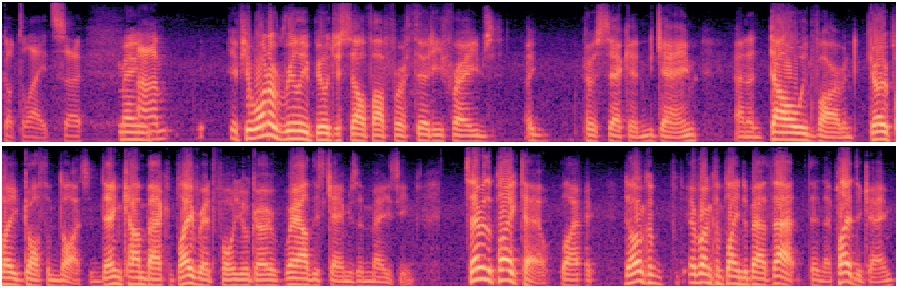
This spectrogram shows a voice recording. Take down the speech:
got delayed. So, I mean, um, if you want to really build yourself up for a 30 frames a, per second game and a dull environment, go play Gotham Knights and then come back and play Redfall. You'll go, wow, this game is amazing. Same with the Plague Tale. Like, no one, com- everyone complained about that. Then they played the game,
